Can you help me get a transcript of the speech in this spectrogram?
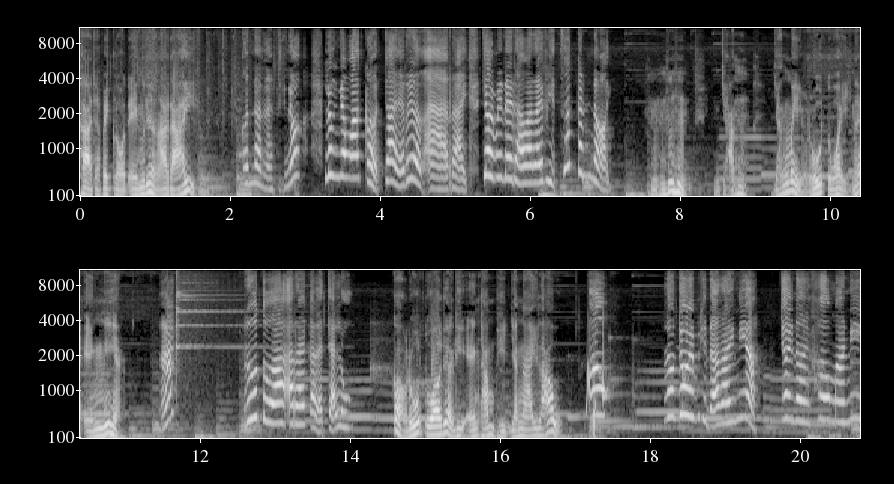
ข้าจะไปโกรธเองเรื่องอะไร ก็นั่นน่ะสิเนาะลุงจะมาโกรธจ้อยเรื่องอะไรจ้อยไม่ได้ทำอะไรผิดสักกันหน่อยหืมยังยังไม่รู้ตัวอีกนะเองเนี่ยรู้ตัวอะไรกันล่ะจ๊ะลุงก็รู้ตัวเรื่องที่เองทำผิดยังไงเล่าแล้วจ้อยผิดอะไรเนี่ยจ้อยเดินเข้ามานี่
